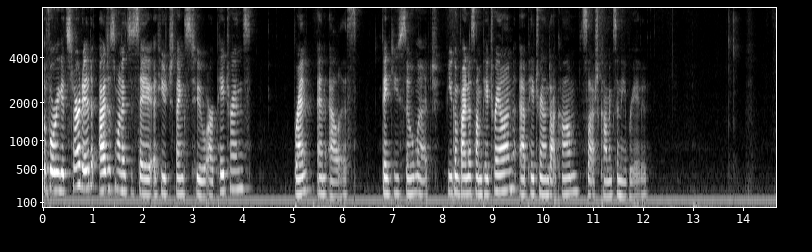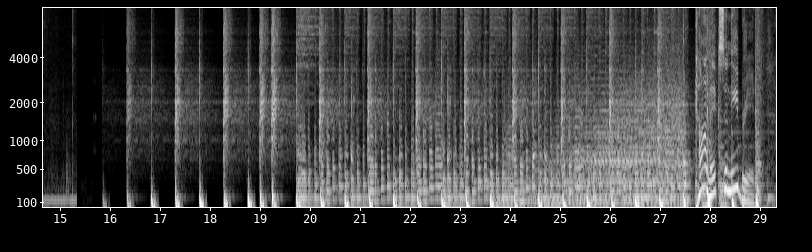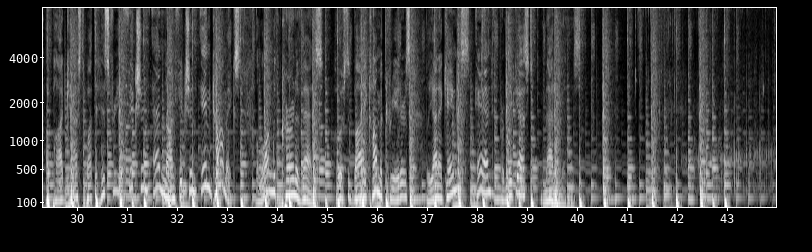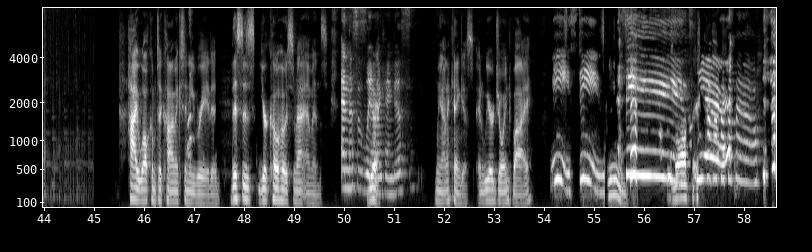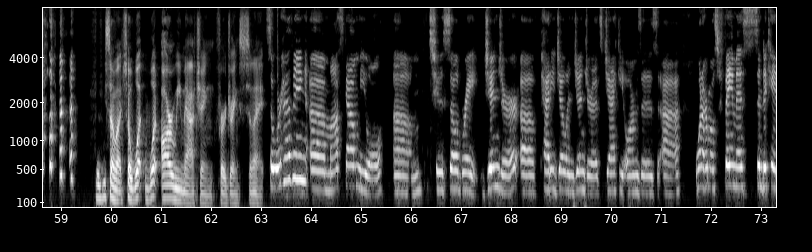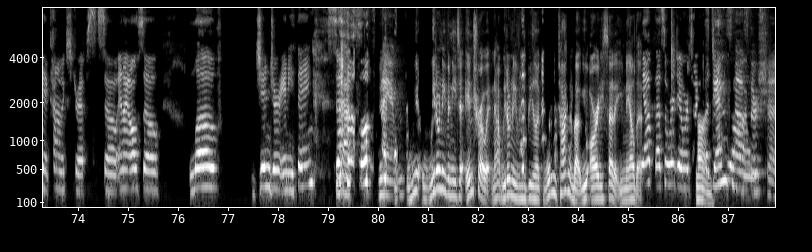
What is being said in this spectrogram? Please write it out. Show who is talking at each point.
Speaker 1: Before we get started, I just wanted to say a huge thanks to our patrons, Brent and Alice. Thank you so much. You can find us on Patreon at patreon.com slash comics inebriated.
Speaker 2: Comics Inebriated, podcast about the history of fiction and nonfiction in comics, along with current events, hosted by comic creators Liana Kangas and permanent guest Matt Emmons.
Speaker 3: Hi, welcome to Comics Inebriated. This is your co-host Matt Emmons,
Speaker 1: And this is Liana Kangas.
Speaker 3: Liana Kangas, and we are joined by
Speaker 4: Me, Steen.
Speaker 3: Steve.
Speaker 1: Steve!
Speaker 3: Awesome. Thank you so much. So, what what are we matching for drinks tonight?
Speaker 4: So we're having a Moscow Mule um, to celebrate Ginger of Patty Jo and Ginger. That's Jackie Ormes's uh, one of her most famous syndicated comic strips. So, and I also love Ginger anything. So
Speaker 1: Yes. Same.
Speaker 3: We, we don't even need to intro it now. We don't even be like, "What are you talking about?" You already said it. You nailed it.
Speaker 4: Yep, that's what we're doing. We're talking
Speaker 3: Done.
Speaker 4: about Jackie
Speaker 1: James knows
Speaker 4: Ormes.
Speaker 1: their shit.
